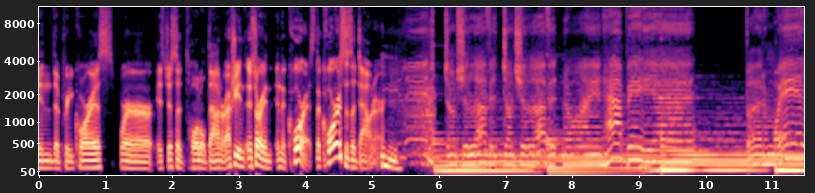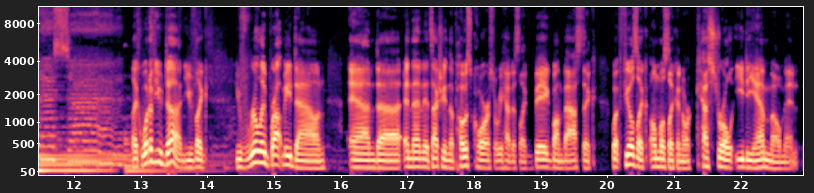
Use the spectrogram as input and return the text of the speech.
in the pre chorus where it's just a total downer. Actually, in, uh, sorry, in, in the chorus, the chorus is a downer. Mm-hmm. Don't you love it? Don't you love it? No, I ain't happy yet. But I'm way less sad. Like, what have you done? You've like, you've really brought me down. And uh, and then it's actually in the post chorus where we have this like big bombastic, what feels like almost like an orchestral EDM moment,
